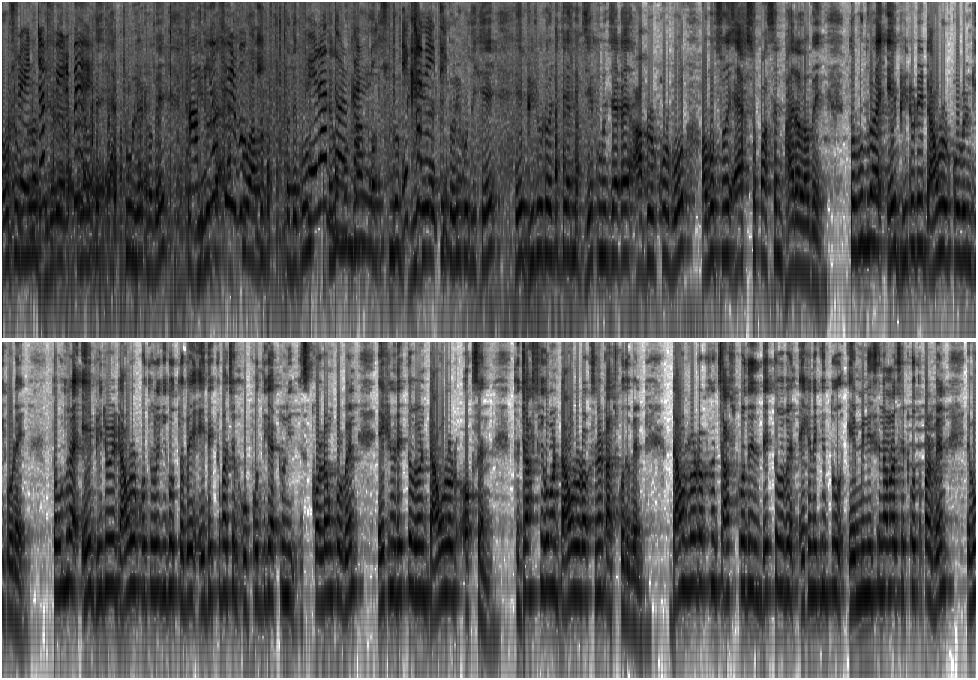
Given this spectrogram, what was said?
অবশ্যই বন্ধুরা ভিডিওটা একটু লেট হবে। তো ভিডিওটা একটু দেখুন। দেখুন কত সুন্দর ভিডিও। তৈরি করে দিচ্ছে এই ভিডিওটা যদি আমি যে কোনো জায়গায় আপলোড করব অবশ্যই একশো পার্সেন্ট ভাইরাল হবে। তো বন্ধুরা এই ভিডিওটি ডাউনলোড করবেন কি করে? তো বন্ধুরা, এই ভিডিওটি ডাউনলোড করতে হলে কী করতে হবে? এই দেখতে পাচ্ছেন, উপর দিকে একটু স্ক্রল ডাউন করবেন। এখানে দেখতে পাবেন ডাউনলোড অপশন তো জাস্ট কী করবেন ডাউনলোড অপশনে টাচ করে দেবেন। ডাউনলোড অপশনে চার্জ করে দিতে দেখতে পাবেন, এখানে কিন্তু এমিনিশন আমরা সেট করতে পারবেন এবং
